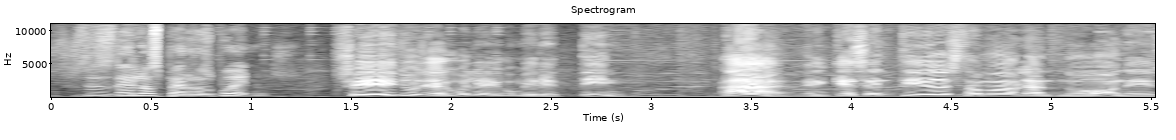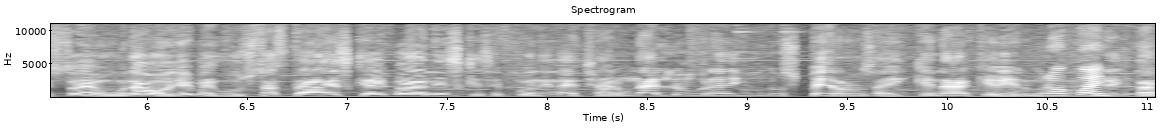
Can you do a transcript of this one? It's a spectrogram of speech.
Usted es de los perros buenos. Sí, yo llego y le digo, mire, Tin, Ah, ¿en qué sentido estamos hablando? No, esto de una, oye, me gusta hasta, es que hay vanes que se ponen a echar una lora y unos perros ahí que nada que ver. Puro cuento.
